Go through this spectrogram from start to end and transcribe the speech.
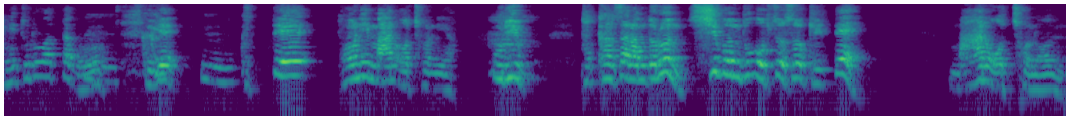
많이 들어왔다고. 음. 그게 음. 그때 돈이 15,000원이야. 우리 북한 사람들은 10원도 없어서 길때 15,000원.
